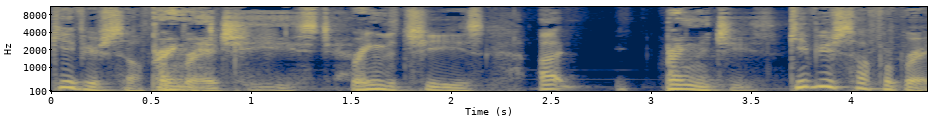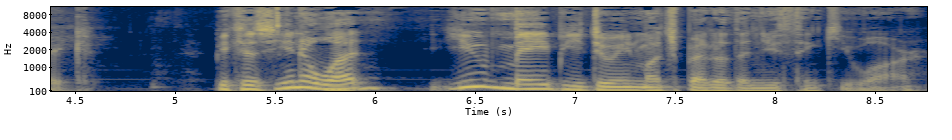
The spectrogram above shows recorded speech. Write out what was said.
give yourself bring a break. the cheese Jeff. Bring the cheese. Uh, bring the cheese give yourself a break because you know what? You may be doing much better than you think you are.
